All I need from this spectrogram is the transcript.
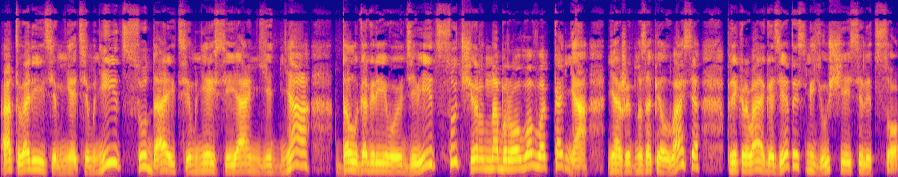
Отворите мне темницу, дайте мне сиянье дня, долгогривую девицу чернобрового коня», — неожиданно запел Вася, прикрывая газетой смеющееся лицо.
